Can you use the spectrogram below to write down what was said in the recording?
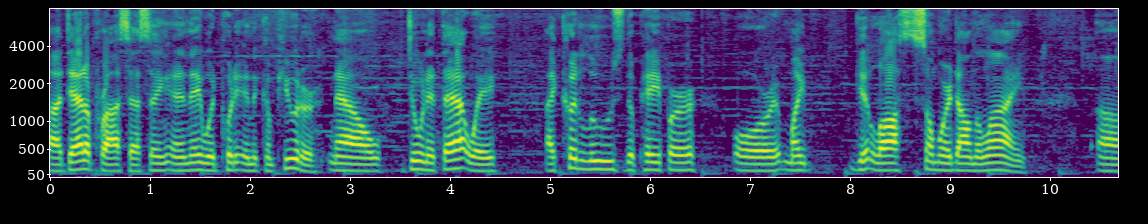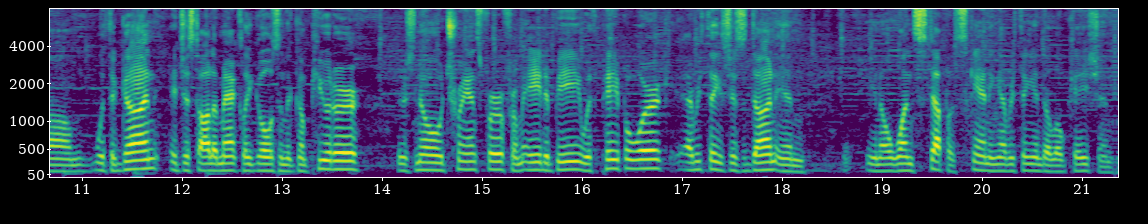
uh, data processing, and they would put it in the computer. Now, doing it that way, I could lose the paper or it might get lost somewhere down the line. Um, with the gun, it just automatically goes in the computer. There's no transfer from A to B with paperwork. Everything's just done in you know, one step of scanning everything into location.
